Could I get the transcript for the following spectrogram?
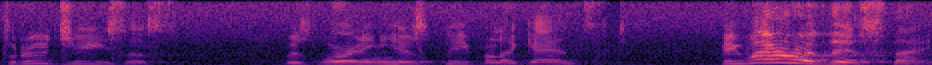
through Jesus, was warning his people against. Beware of this thing.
